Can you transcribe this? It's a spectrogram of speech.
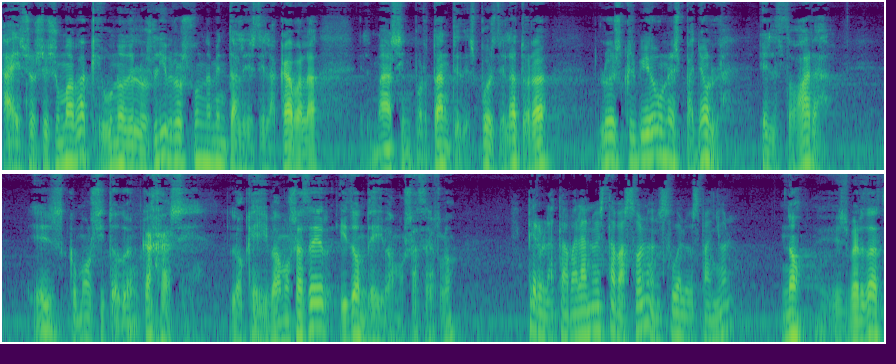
A eso se sumaba que uno de los libros fundamentales de la Cábala, el más importante después de la Torá, lo escribió un español, el Zohara. Es como si todo encajase, lo que íbamos a hacer y dónde íbamos a hacerlo. Pero la Cábala no estaba solo en suelo español. No, es verdad.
